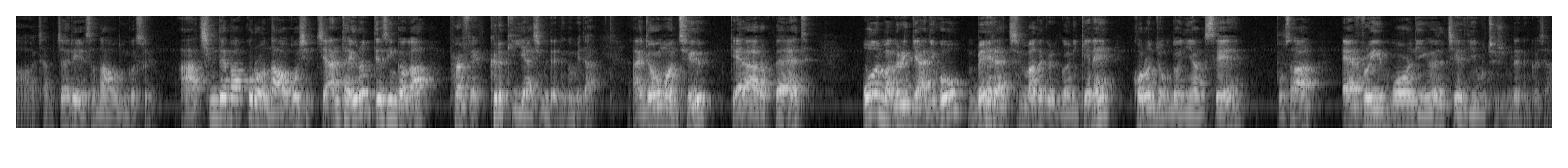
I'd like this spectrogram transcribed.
어, 잠자리에서 나오는 것을 아 침대 밖으로 나오고 싶지 않다 이런 뜻인 거가 perfect 그렇게 이해하시면 되는 겁니다. I don't want to get out of bed. 오늘만 그런 게 아니고 매일 아침마다 그런 거니까 그런 정도 뉘앙스의 부사 every morning을 제일 뒤에 붙여주면 되는 거죠.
